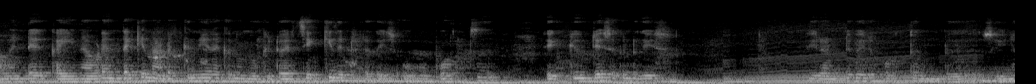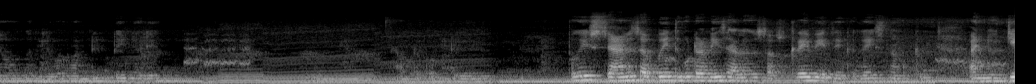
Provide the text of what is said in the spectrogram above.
അവന്റെ കയ്യിൽ നിന്ന് അവിടെ എന്തൊക്കെ നടക്കുന്നതെന്നൊക്കെ ഒന്ന് നോക്കിയിട്ട് വരാം. ചെക്ക് ചെയ്തിട്ടുണ്ട് കേസ് ഓ പുറത്ത് സെക്യൂരിറ്റീസ് ഒക്കെ ഉണ്ട് കേസ് ഈ രണ്ടുപേരും പുറത്തുണ്ട്. സീനാവുന്നില്ല ഇവിടെ വണ്ടി ഇട്ട് കഴിഞ്ഞാൽ അപ്പോൾ ഗൈസ് ചാനൽ സബ് ചെയ്ത് കൂട്ടാണെങ്കിൽ ചാനൽ സബ്സ്ക്രൈബ് ചെയ്തേക്കുക ഗൈസ് നമുക്ക്. അഞ്ഞൂറ്റി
